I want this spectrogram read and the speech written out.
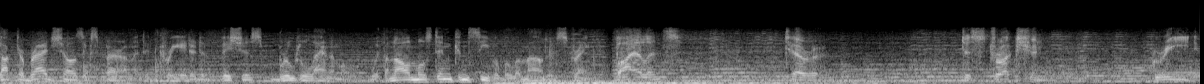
Dr. Bradshaw's experiment had created a vicious, brutal animal with an almost inconceivable amount of strength. Violence, terror, destruction, greed.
